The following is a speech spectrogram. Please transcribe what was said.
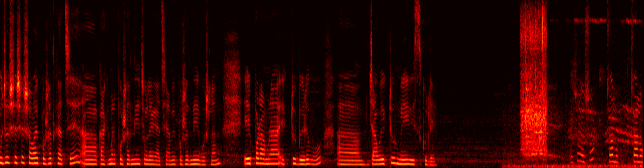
পুজোর শেষে সবাই প্রসাদ খাচ্ছে কাকিমার প্রসাদ নিয়ে চলে গেছে, আমি প্রসাদ নিয়ে বসলাম। এরপর আমরা একটু বেরোবো যাব একটু মেয়ের স্কুলে। এসো এসো, চলো চলো।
